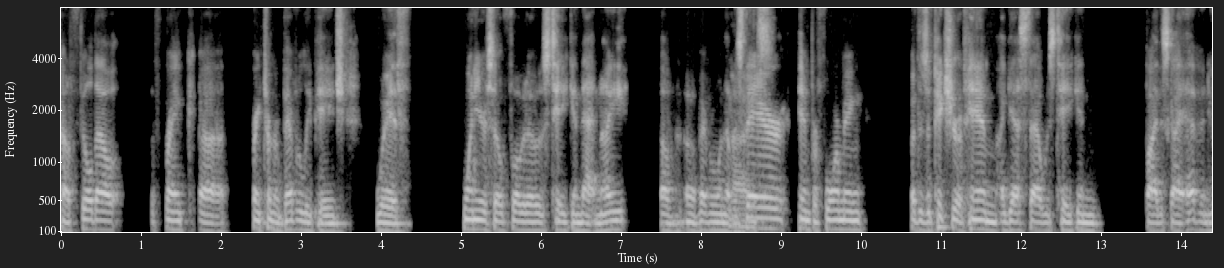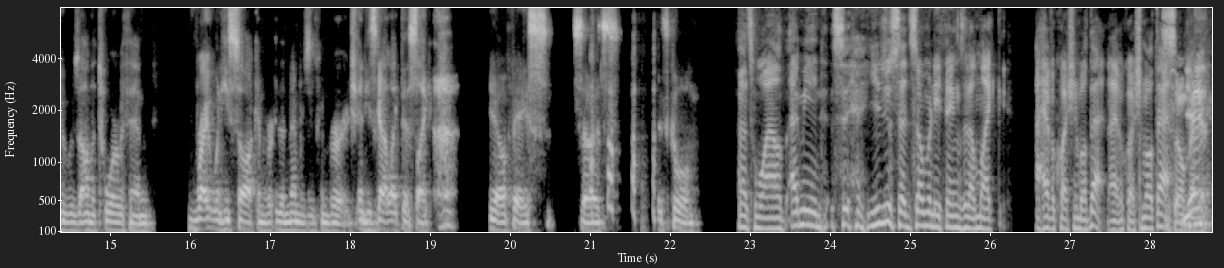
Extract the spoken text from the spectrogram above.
kind of filled out the Frank uh, Frank Turner Beverly page with 20 or so photos taken that night of, of everyone that was there, him performing. But there's a picture of him, I guess, that was taken by this guy Evan, who was on the tour with him right when he saw Conver- the members of Converge, and he's got like this like you know face. So it's it's cool. That's wild. I mean, so, you just said so many things that I'm like, I have a question about that. And I have a question about that. So Yeah. many.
